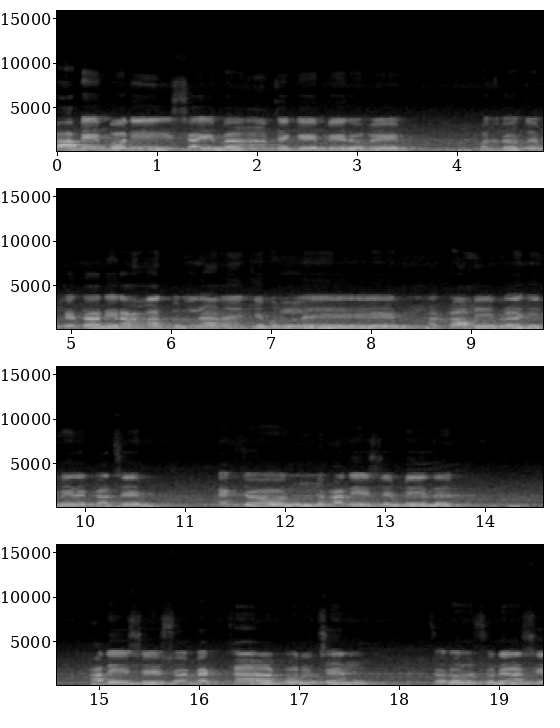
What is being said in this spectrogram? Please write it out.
বাবে বলি সাইবা থেকে বের হয়ে হজরত ফেতানি রহমাতুল্লাহকে বললেন, মাকাম ইব্রাহিমের কাছে একজন হাদিসবিদ হাদিসে ব্যাখ্যা করেছেন। চরণ শুনে আসে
